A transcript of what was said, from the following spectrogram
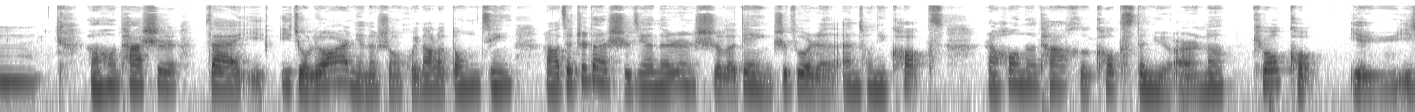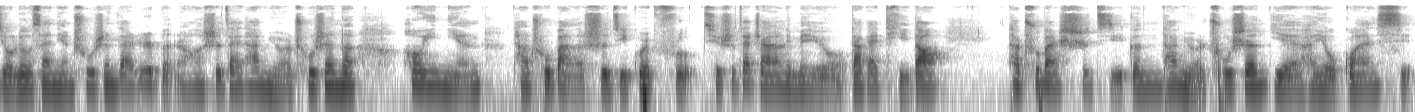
嗯，然后他是在一一九六二年的时候回到了东京，然后在这段时间呢，认识了电影制作人 Anthony Cox，然后呢，他和 Cox 的女儿呢 Kyoko 也于一九六三年出生。在日本，然后是在他女儿出生的后一年，他出版了诗集《Grapefruit》，其实，在展览里面也有大概提到。他出版诗集跟他女儿出生也很有关系。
